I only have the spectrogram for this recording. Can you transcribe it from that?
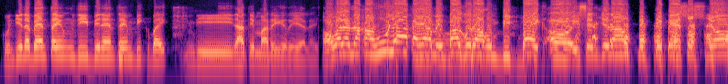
Kung hindi nabenta yung hindi binenta yung big bike, hindi natin marirealize. O wala nakahula kaya may bago na akong big bike. O isend nyo na ang 50 pesos nyo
